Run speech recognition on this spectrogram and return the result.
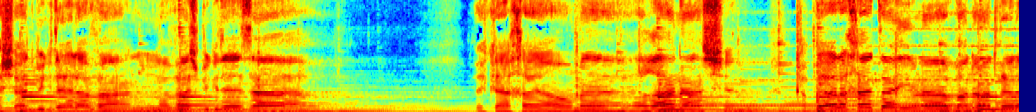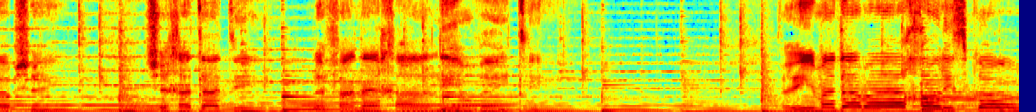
פשט בגדי לבן, לבש בגדי זהב. וכך היה אומר אנא השם, כפר לחטאים, לעוונות ולפשעים, שחטאתי לפניך אני וביתי. ואם אדם היה יכול לזכור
